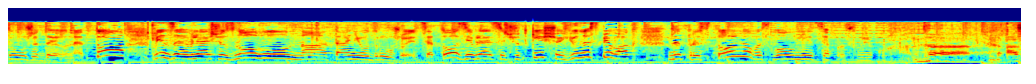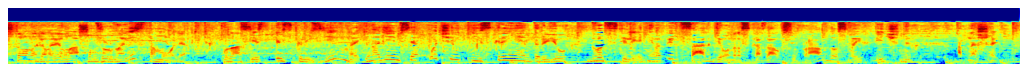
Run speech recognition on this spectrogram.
дуже дивне. То він заявляє, що знову на Тані одружується, то з'являються чутки, що юний співак непристойно висловлюється про свою кохану. Да. А что он говорил нашим журналистам, Оля? У нас есть эксклюзивное и, надеемся, очень искреннее интервью 20-летнего певца, где он рассказал всю правду о своих личных отношениях.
